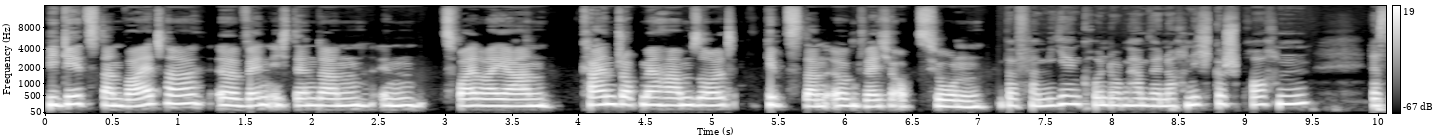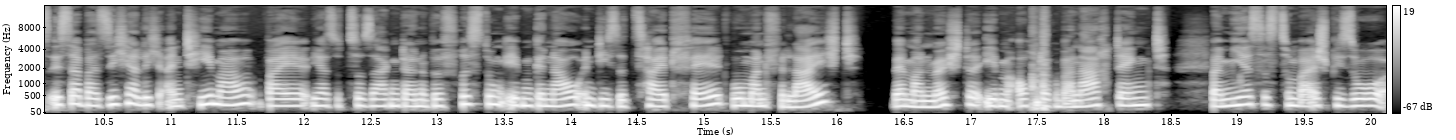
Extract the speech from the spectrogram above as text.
Wie geht's dann weiter, äh, wenn ich denn dann in zwei, drei Jahren keinen Job mehr haben sollte? Gibt es dann irgendwelche Optionen? Über Familiengründung haben wir noch nicht gesprochen. Das ist aber sicherlich ein Thema, weil ja sozusagen deine Befristung eben genau in diese Zeit fällt, wo man vielleicht wenn man möchte, eben auch darüber nachdenkt. Bei mir ist es zum Beispiel so,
